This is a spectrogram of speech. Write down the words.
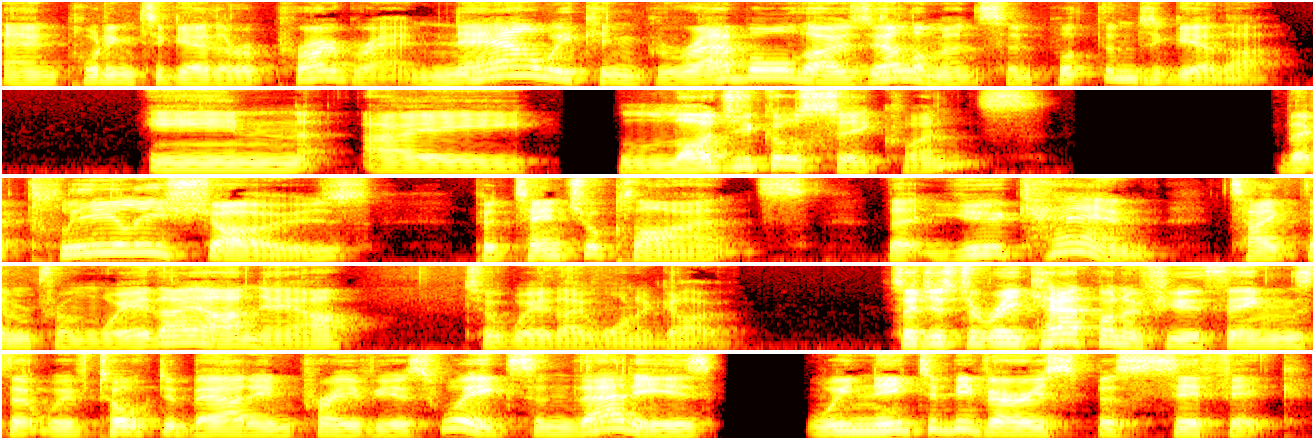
and putting together a program, now we can grab all those elements and put them together in a logical sequence that clearly shows potential clients that you can take them from where they are now to where they want to go. So, just to recap on a few things that we've talked about in previous weeks, and that is we need to be very specific.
